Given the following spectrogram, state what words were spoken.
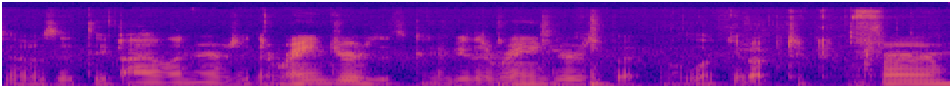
So is it the Islanders or the Rangers? It's going to be the Rangers, but we'll look it up to confirm.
